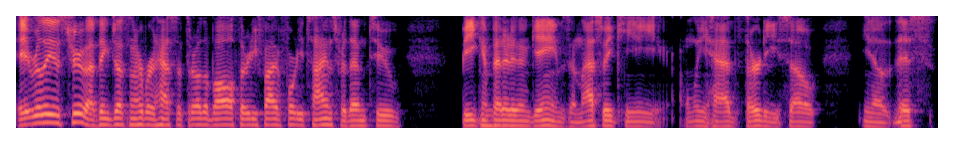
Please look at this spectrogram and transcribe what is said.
it really is true. I think Justin Herbert has to throw the ball 35, 40 times for them to be competitive in games. And last week he only had 30. So, you know, this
